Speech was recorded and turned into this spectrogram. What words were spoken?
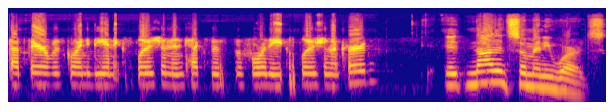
that there was going to be an explosion in Texas before the explosion occurred. It not in so many words.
